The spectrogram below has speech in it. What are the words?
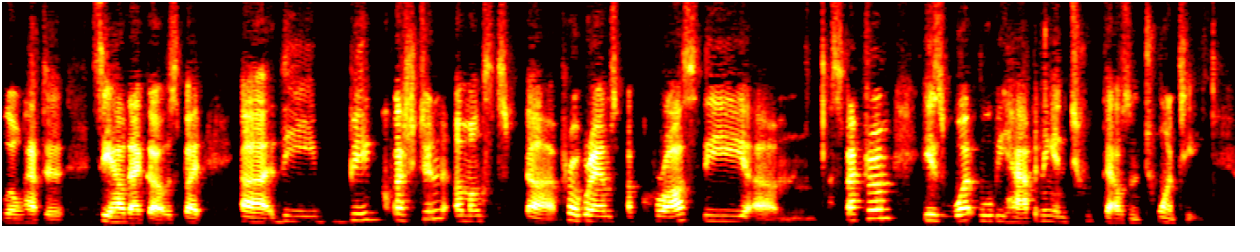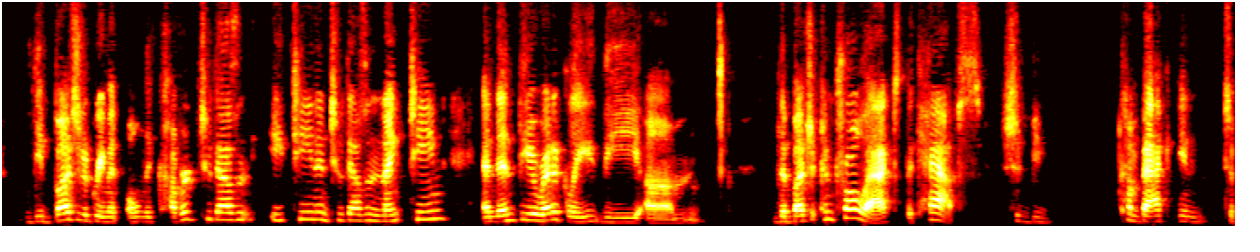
We'll have to see how that goes. But uh, the big question amongst uh, programs across the um, spectrum is what will be happening in 2020. The budget agreement only covered 2018 and 2019, and then theoretically the um, the Budget Control Act, the caps, should be come back into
